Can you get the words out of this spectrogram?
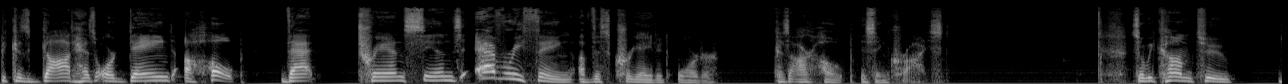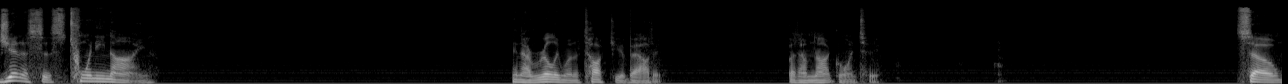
because God has ordained a hope that transcends everything of this created order because our hope is in Christ. So we come to Genesis 29. And I really want to talk to you about it, but I'm not going to. So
